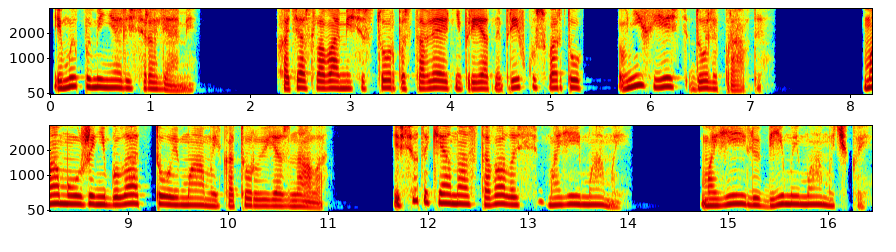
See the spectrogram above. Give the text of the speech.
и мы поменялись ролями. Хотя слова миссис Тор поставляют неприятный привкус во рту, в них есть доля правды. Мама уже не была той мамой, которую я знала, и все-таки она оставалась моей мамой, моей любимой мамочкой.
